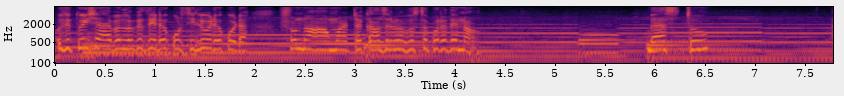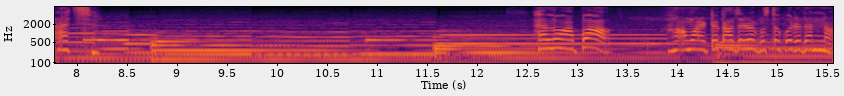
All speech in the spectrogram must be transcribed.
ওই যে তুই সাহেবের লোকে যেটা করছিলি ওইটা কইটা শোন না আমার একটা কাজের ব্যবস্থা করে দে না। ব্যস্ত? আচ্ছা। হ্যালো আপা। আমার একটা কাজের ব্যবস্থা করে দেন না।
